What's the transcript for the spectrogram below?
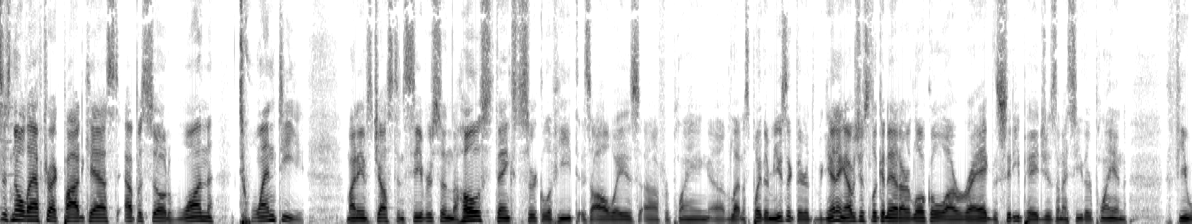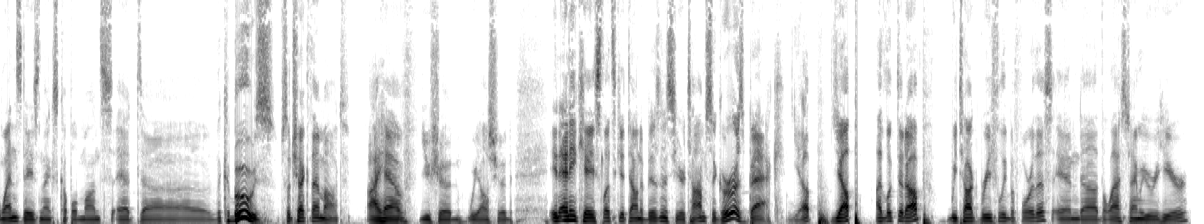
This is No Laugh Track Podcast, episode 120. My name's Justin Severson, the host. Thanks to Circle of Heat, as always, uh, for playing, uh, for letting us play their music there at the beginning. I was just looking at our local uh, rag, the city pages, and I see they're playing a few Wednesdays the next couple of months at uh, the Caboose. So check them out. I have. You should. We all should. In any case, let's get down to business here. Tom Segura's back. Yep. Yep. I looked it up. We talked briefly before this, and uh, the last time we were here,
